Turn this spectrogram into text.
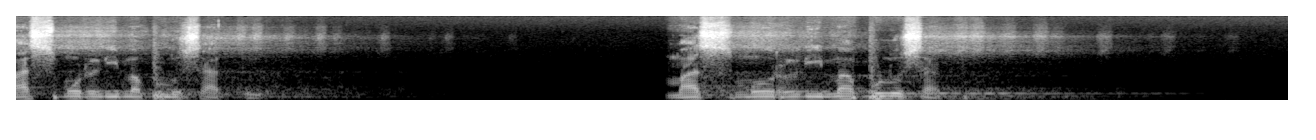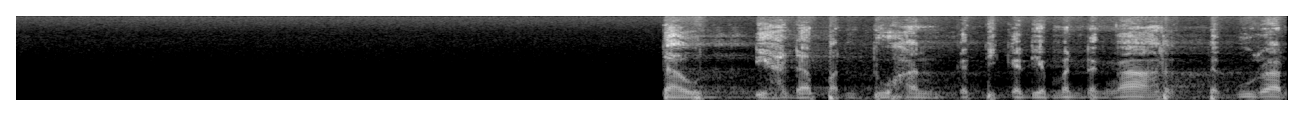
Mazmur 51. Mazmur 51. Daud di hadapan Tuhan ketika dia mendengar teguran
